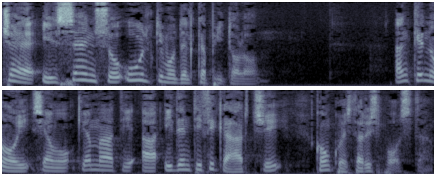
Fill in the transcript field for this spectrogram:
c'è il senso ultimo del capitolo. Anche noi siamo chiamati a identificarci con questa risposta.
